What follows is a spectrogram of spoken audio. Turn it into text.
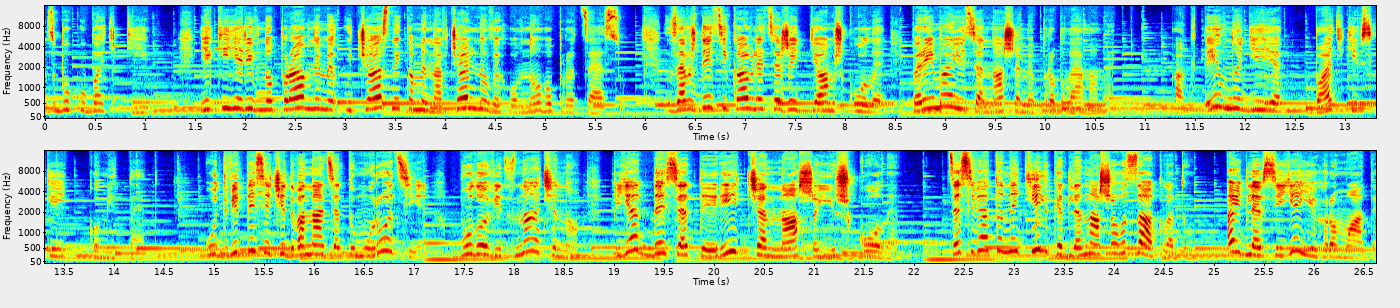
з боку батьків, які є рівноправними учасниками навчально-виховного процесу, завжди цікавляться життям школи, переймаються нашими проблемами. Активно діє батьківський комітет. У 2012 році було відзначено 50-річчя нашої школи. Це свято не тільки для нашого закладу, а й для всієї громади.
